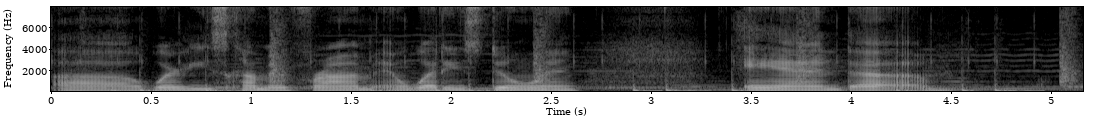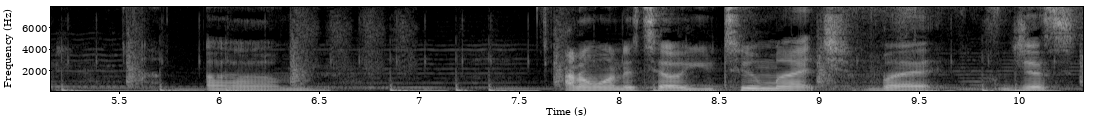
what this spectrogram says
uh, where he's coming from and what he's doing. And um, um, I don't want to tell you too much, but just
